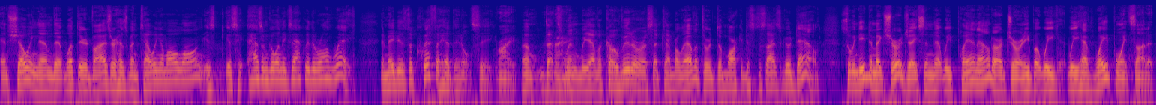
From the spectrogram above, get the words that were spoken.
and showing them that what their advisor has been telling them all along is, is has them going exactly the wrong way. And maybe there's a cliff ahead they don't see. Right. Um, that's when we have a COVID or a September 11th, or the market just decides to go down. So we need to make sure, Jason, that we plan out our journey, but we, we have waypoints on it,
